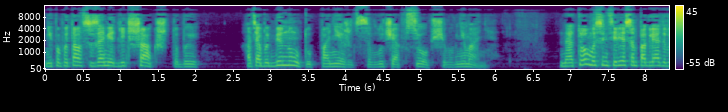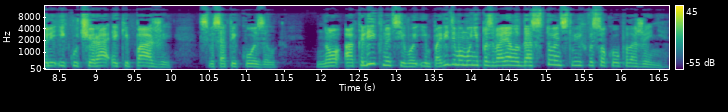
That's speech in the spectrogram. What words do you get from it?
не попытался замедлить шаг, чтобы хотя бы минуту понежиться в лучах всеобщего внимания. На Тома с интересом поглядывали и кучера экипажей с высоты козел, но окликнуть его им, по-видимому, не позволяло достоинство их высокого положения.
